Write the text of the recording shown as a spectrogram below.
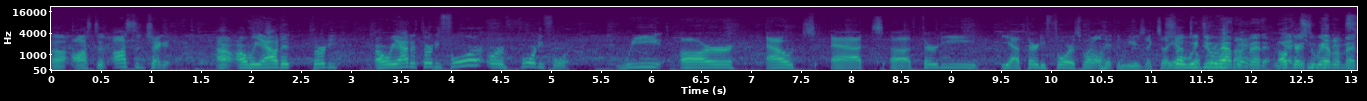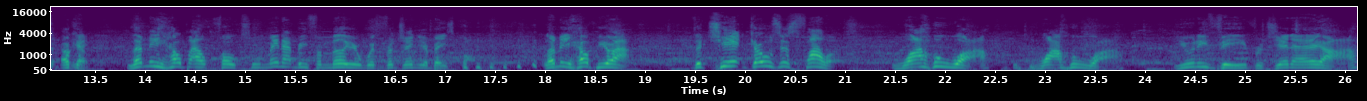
uh, Austin, Austin, check it. Are, are we out at 30? Are we out at 34 or 44? We are out at uh, 30. Yeah, 34 is when I'll hit the music. So, yeah, So we till do have a minute. We Okay, so we have a minute. Okay. let me help out folks who may not be familiar with Virginia baseball. let me help you out. The chant goes as follows Wahoo Wah, Wahoo Wah, Uni V, Virginia,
